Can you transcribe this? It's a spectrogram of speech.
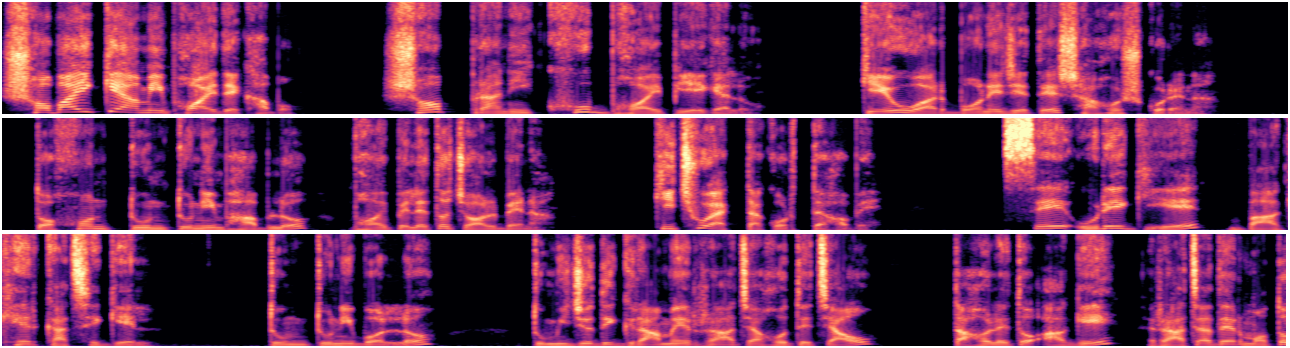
সবাইকে আমি ভয় দেখাবো। সব প্রাণী খুব ভয় পেয়ে গেল। কেউ আর বনে যেতে সাহস করে না। তখন টুনটুনি ভাবল, ভয় পেলে তো চলবে না। কিছু একটা করতে হবে। সে উড়ে গিয়ে বাঘের কাছে গেল। টুনটুনি বলল, তুমি যদি গ্রামের রাজা হতে চাও, তাহলে তো আগে রাজাদের মতো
